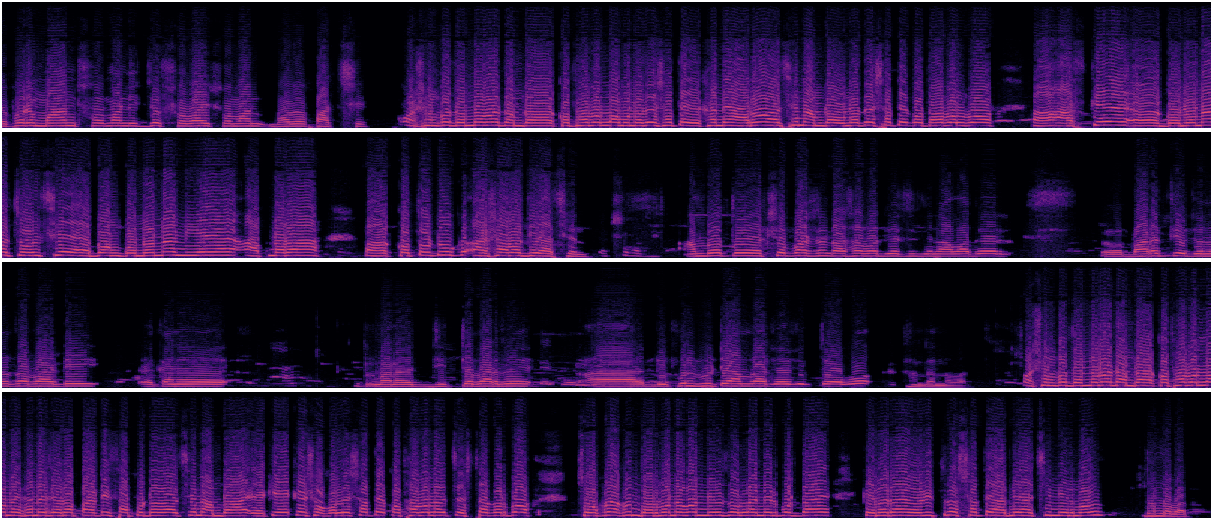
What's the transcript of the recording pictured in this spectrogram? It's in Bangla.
এরপরে মান, সম্মান, ইজ্জত সবাই সমান ভাবে পাচ্ছে। অসংখ্য ধন্যবাদ, আমরা কথা বললাম ওনাদের সাথে, এখানে আরও আছেন, আমরা ওনাদের সাথে কথা বলব। আজকে গণনা চলছে এবং গণনা নিয়ে আপনারা কতটুকু আশাবাদী আছেন? আমরা তো একশো পার্সেন্ট আশাবাদী আছি যে আমাদের ভারতীয় জনতা পার্টি এখানে মানে জিততে পারবে। আর বিপুল ভোটে আমরা জয়যুক্ত হব। ধন্যবাদ। অসংখ্য ধন্যবাদ। আমরা কথা বললাম এখানে যারা পার্টি সাপোর্টার আছেন, আমরা একে একে সকলের সাথে কথা বলার চেষ্টা করব। চোখ রাখুন ধর্মনগর নিউজ অনলাইনের পর্দায়। ক্যামেরায় অরিত্রর সাথে আমি আছি নির্মল। ধন্যবাদ।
